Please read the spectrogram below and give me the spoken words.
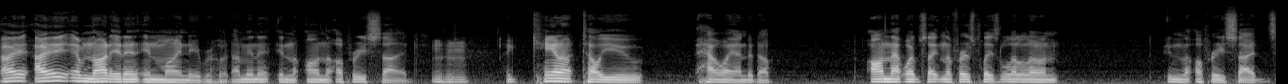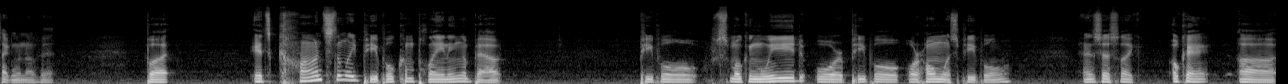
I I am not in it in my neighborhood. I'm in it in the, on the Upper East Side. mm-hmm I cannot tell you how I ended up on that website in the first place, let alone in the Upper East Side segment of it. But it's constantly people complaining about people smoking weed or people or homeless people. And it's just like, okay, uh,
